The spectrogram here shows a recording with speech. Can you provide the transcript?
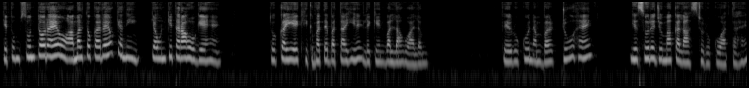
کہ تم سن تو رہے ہو، عمل تو کر رہے ہو کیا نہیں؟ کیا ان کی طرح ہو گئے ہیں؟ تو کئی ایک حکمتیں بتائی ہے لیکن واللہ عالم۔ پھر رکو نمبر ٹو ہے۔ یہ سورہ جمعہ کا لاسٹ رکو آتا ہے۔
